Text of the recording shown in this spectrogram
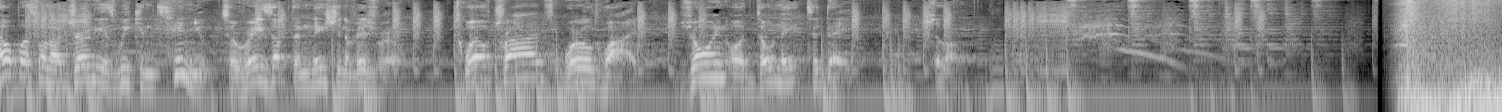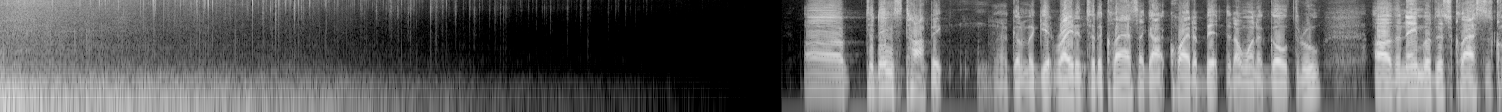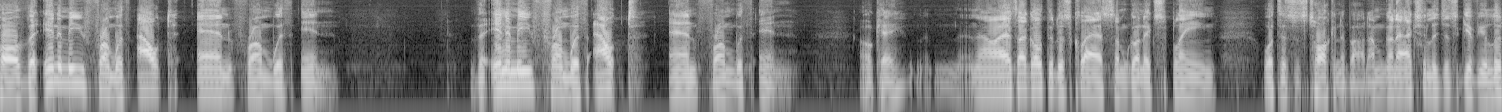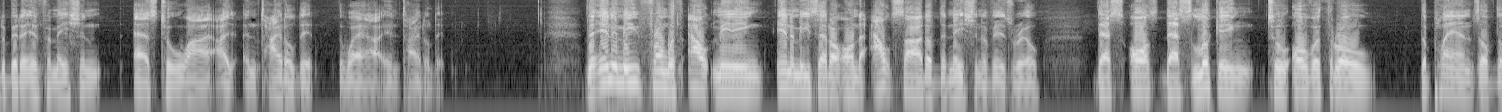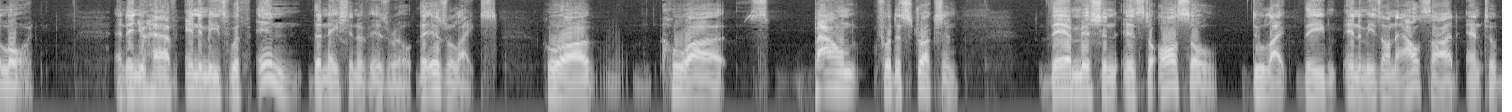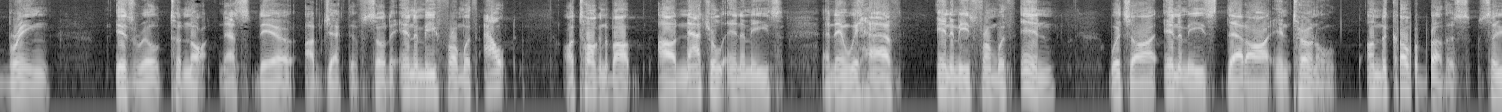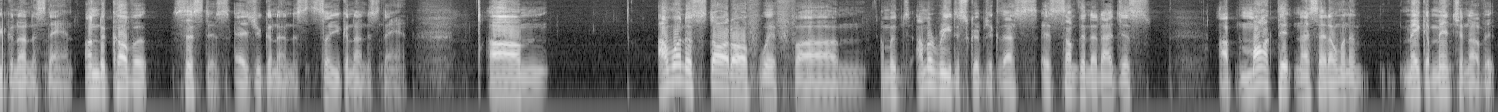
Help us on our journey as we continue to raise up the nation of Israel. 12 tribes worldwide. Join or donate today. Shalom. Uh, today's topic. I'm going to get right into the class. I got quite a bit that I want to go through. Uh, the name of this class is called The Enemy from Without and From Within. The Enemy from Without and From Within. Okay? Now, as I go through this class, I'm going to explain what this is talking about. I'm going to actually just give you a little bit of information as to why I entitled it the way I entitled it. The enemy from without, meaning enemies that are on the outside of the nation of Israel that's also, that's looking to overthrow the plans of the Lord. And then you have enemies within the nation of Israel, the Israelites, who are who are bound for destruction. Their mission is to also do like the enemies on the outside and to bring Israel to naught. That's their objective. So the enemy from without are talking about our natural enemies, and then we have enemies from within which are enemies that are internal, undercover brothers, so you can understand, undercover sisters, as you can understand, so you can understand. Um, I want to start off with um, I'm gonna I'm gonna read the scripture because that's it's something that I just I marked it and I said I want to make a mention of it.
